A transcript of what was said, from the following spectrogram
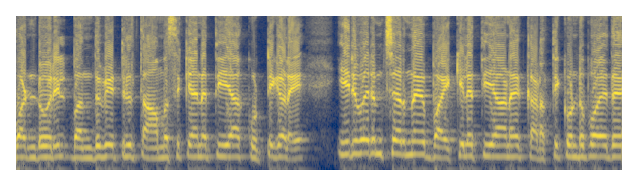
വണ്ടൂരിൽ ബന്ധുവീട്ടിൽ താമസിക്കാനെത്തിയ കുട്ടികളെ ഇരുവരും ചേർന്ന് ബൈക്കിലെത്തിയാണ് കടത്തിക്കൊണ്ടുപോയത്.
